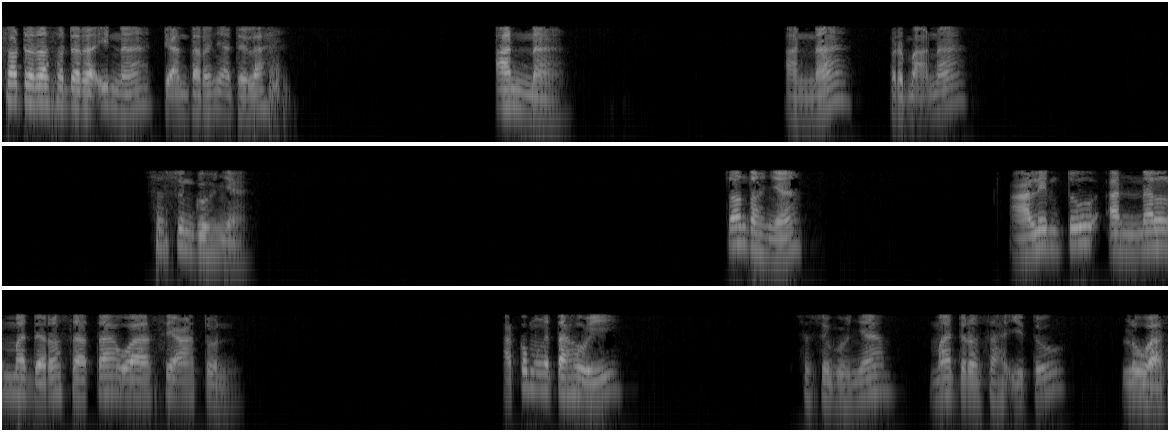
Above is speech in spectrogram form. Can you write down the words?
saudara-saudara Ina di antaranya adalah Anna. Anna bermakna sesungguhnya. Contohnya, alim tu annal madrasata wasi'atun. Aku mengetahui sesungguhnya madrasah itu luas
